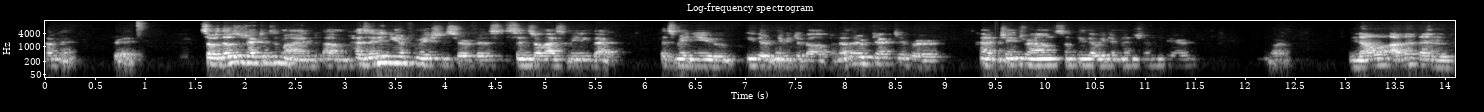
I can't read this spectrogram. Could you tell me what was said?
Okay, great. So with those objectives in mind, um, has any new information surfaced since our last meeting that, that's made you either maybe develop another objective or kind of change around something that we didn't mention here? Or, No, other than,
